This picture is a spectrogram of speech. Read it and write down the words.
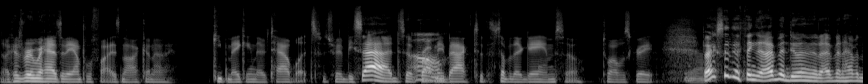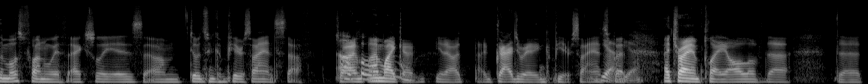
Uh, because rumor has it Amplify is not going to keep making their tablets, which would be sad. So it brought me Oh. back to the, some of their games. So 12 was great. But actually, the thing that I've been doing that I've been having the most fun with actually is um, doing some computer science stuff. So Oh, I'm, cool. I'm like a, you know, I graduated in computer science, Yeah, but yeah. I try and play all of the, the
